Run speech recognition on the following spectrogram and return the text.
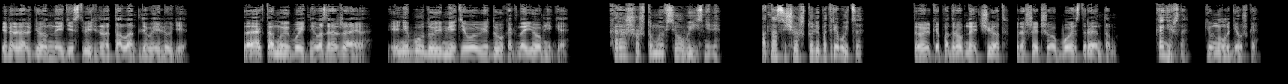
Перерожденные действительно талантливые люди. Так тому и быть, не возражаю. И не буду иметь его в виду как наемника. Хорошо, что мы все выяснили. От нас еще что-либо требуется? Только подробный отчет прошедшего боя с Трентом. Конечно, кивнула девушка.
